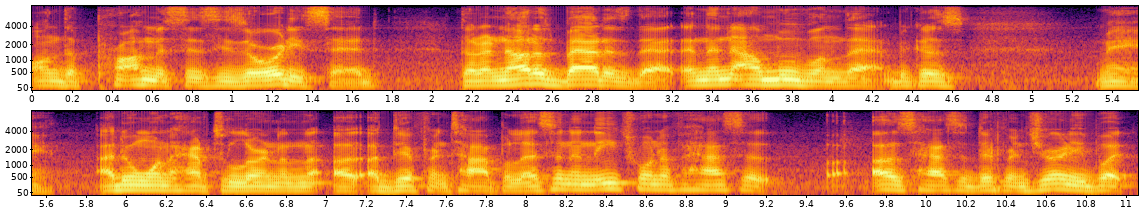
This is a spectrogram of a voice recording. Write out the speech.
on the promises he's already said that are not as bad as that. And then I'll move on that because, man, I don't want to have to learn a, a different type of lesson. And each one of has a, us has a different journey. But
